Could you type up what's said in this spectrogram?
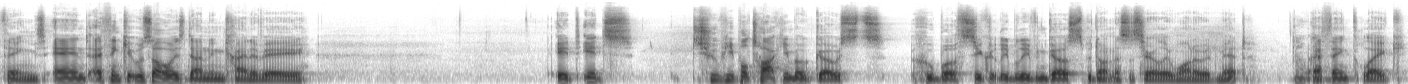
things. And I think it was always done in kind of a it it's two people talking about ghosts who both secretly believe in ghosts but don't necessarily want to admit. I think like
